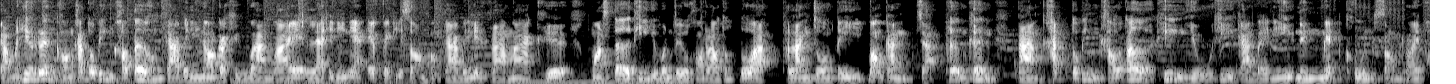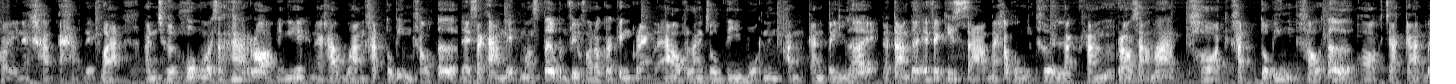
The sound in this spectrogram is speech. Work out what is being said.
กลับมาที่เรื่องของ Cut Topping Counter ของการ์ดใบนี้เนาะก็คือวางไว้ และทีนี้เนี่ยเอฟเฟกที่ 2 ของการ์ดใบนี้ก็จะตามมาคือมอนสเตอร์ที่อยู่บนฟิลของเราทุกตัว พลังโจมตีป้องกันจะเพิ่มขึ้นตาม Cut Topping Counter ที่อยู่ที่การ์ดใบนี้ 1 เม็ดคูคูณ 200 พอยต์นะครับเรียกว่าอัญเชิญโฮมเอาไว้สัก 5 รอบอย่างนี้นะครับ วางคัตโตบิ้งเคาน์เตอร์ได้สัก 5 เม็ดมอนสเตอร์บนฟิลของเราก็เก่งแกร่งแล้ว พลังโจมตีบวก 1,000 กันไปเลย และตามด้วยเอฟเฟกต์ที่ 3 นะครับผมเทิร์นละครั้งเราสามารถถอดคัตโตบิ้งเคาน์เตอร์ออกจากการ์ดใบ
